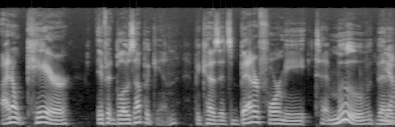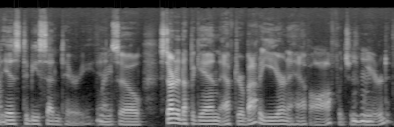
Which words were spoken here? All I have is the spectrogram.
I don't care if it blows up again because it's better for me to move than it Yeah. is to be sedentary. And Right. so, started up again after about a year and a half off, which is weird. Mm-hmm.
